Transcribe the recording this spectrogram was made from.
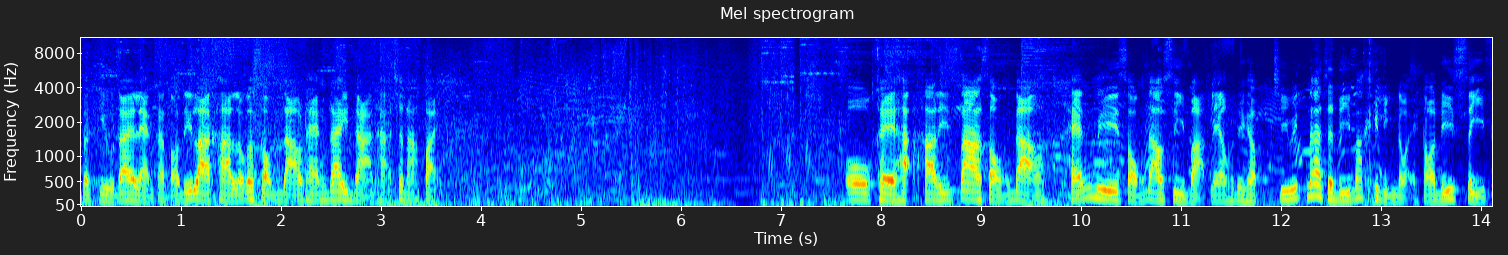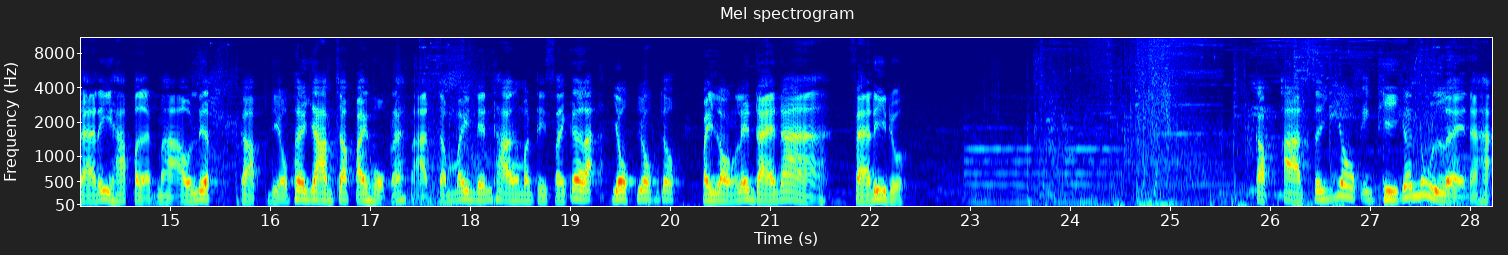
สกิลได้แรงแต่ตอนนี้ราคาเราก็สองดาวแทงได้นานฮะชนะไปโอเคฮะคาริซ่า2ดาว ทงมี 2 ดาว 4 บาทแล้วนะครับ ชีวิตน่าจะดีมากขึ้นอีกหน่อย ตอนนี้ 4 แฟรี่ฮะเปิดมาเอาเลือกกับ เดี๋ยวพยายามจะไป 6 นะ อาจจะไม่เน้นทางมันติไซเกอร์ละ โยกโยกโยกไปลองเล่นไดอาน่าแฟรี่ดู กับอาจจะโยกอีกทีก็นู่นเลยนะฮะ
